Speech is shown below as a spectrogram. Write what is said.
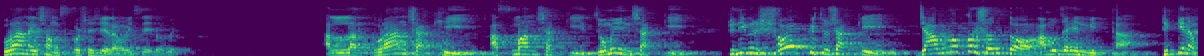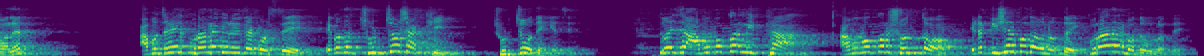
কোরআনের সংস্পর্শে সেরা হয়েছে এইভাবে আল্লাহর কোরআন সাক্ষী, আসমান সাক্ষী, জমিন সাক্ষী, পৃথিবীর সব কিছু সাক্ষী। যে আবু বকর সত্য, আবু জাহিল মিথ্যা। ঠিক কিনা বলেন? আবু জাহিল কোরআনের বিরোধিতা করছে। একথা সূর্য সাক্ষী, সূর্যও দেখেছে। তো এই যে আবু বকর মিথ্যা, আবু বকর সত্য, এটা কিসের বদৌলতে? কোরআনের বদৌলতে।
